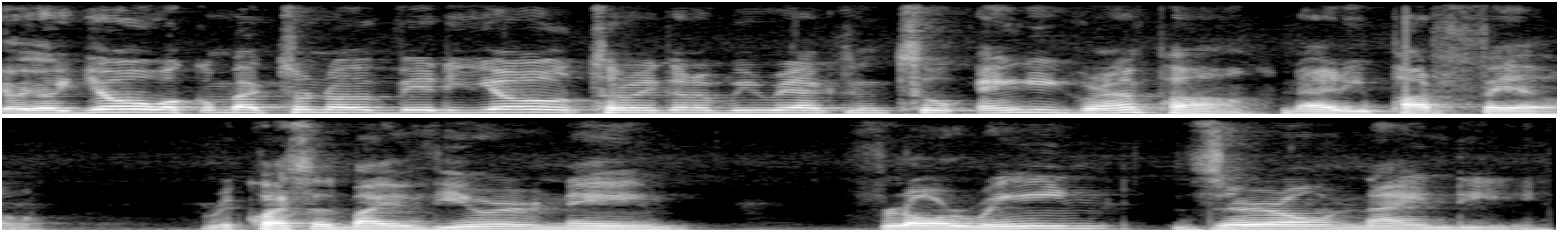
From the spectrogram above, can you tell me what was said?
Yo, yo, yo, welcome back to another video. Today we're gonna be reacting to Angry Grandpa, Neti Pot Fail. Requested by a viewer named Florine090.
